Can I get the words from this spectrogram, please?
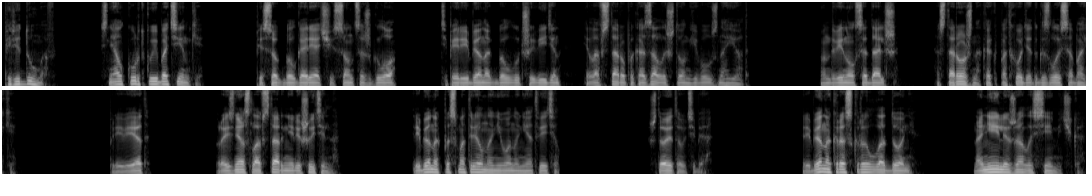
передумав. Снял куртку и ботинки. Песок был горячий, солнце жгло. Теперь ребенок был лучше виден, и Лавстару показалось, что он его узнает. Он двинулся дальше, осторожно, как подходит к злой собаке. «Привет», — произнес Лавстар нерешительно. Ребенок посмотрел на него, но не ответил. «Что это у тебя?» Ребенок раскрыл ладонь. На ней лежало семечко.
